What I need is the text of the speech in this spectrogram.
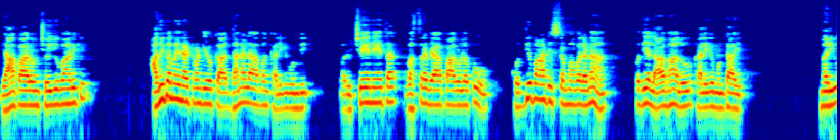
వ్యాపారం చేయువారికి అధికమైనటువంటి ఒక ధనలాభం కలిగి ఉంది. మరియు చేనేత వస్త్ర వ్యాపారులకు కొద్దిపాటి శ్రమ వలన కొద్దిగా లాభాలు కలిగి ఉంటాయి. మరియు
